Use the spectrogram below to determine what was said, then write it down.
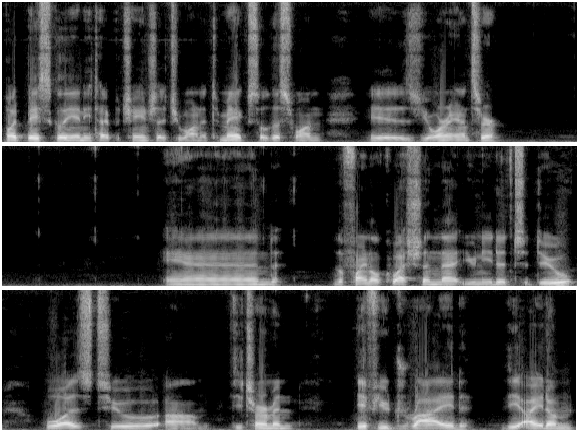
but basically any type of change that you wanted to make. So this one is your answer. And the final question that you needed to do was to um, determine if you dried the item,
